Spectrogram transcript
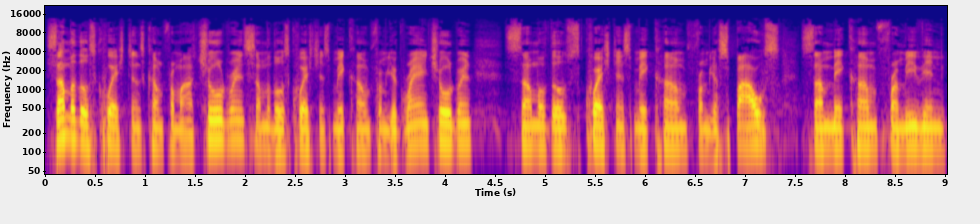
Some of those questions come from our children. Some of those questions may come from your grandchildren. Some of those questions may come from your spouse. Some may come from even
